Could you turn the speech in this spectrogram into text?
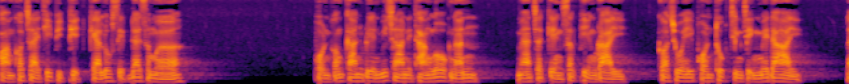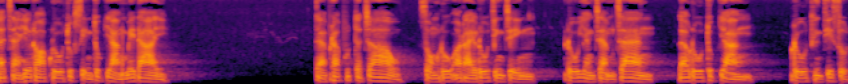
ความเข้าใจที่ผิดๆแก่ลูกศิษย์ได้เสมอ ผลของการเรียนวิชาในทางโลกนั้น แม้จะเก่งสักเพียงไร ก็ช่วยให้พ้นทุกข์จริง ๆ ไม่ได้ และจะให้รอบรู้ทุกสิ่งทุกอย่างไม่ได้ แต่พระพุทธเจ้าทรงรู้อะไรรู้จริง ๆ รู้อย่างแจ่มแจ้ง แล้วรู้ทุกอย่าง รู้ถึงที่สุด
